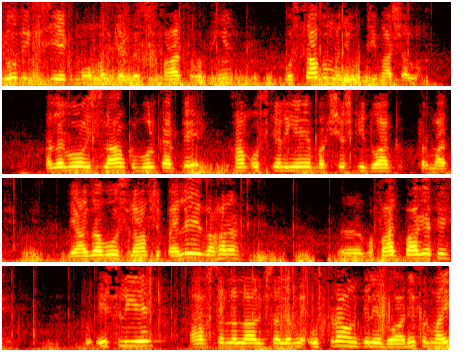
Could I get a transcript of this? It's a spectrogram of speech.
जो भी किसी एक मोमन के अंदर सिफात होती हैं, वो सब मौजूद थी, माशाल्लाह। अगर वो इस्लाम कबूल करते, हम उसके लिए बख्शिश की दुआ फरमाते। लिहाजा वो इस्लाम से पहले ज़ाहर वफात पा गए थे। तो इसलिए आप सल्लल्लाहु अलैहि वसल्लम ने उस तरह उनके लिए दुआ नहीं फरमाई,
